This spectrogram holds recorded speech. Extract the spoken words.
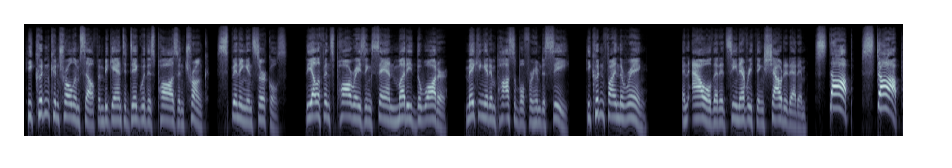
He couldn't control himself and began to dig with his paws and trunk, spinning in circles. The elephant's paw-raising sand muddied the water, making it impossible for him to see. He couldn't find the ring. An owl that had seen everything shouted at him, Stop! Stop!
